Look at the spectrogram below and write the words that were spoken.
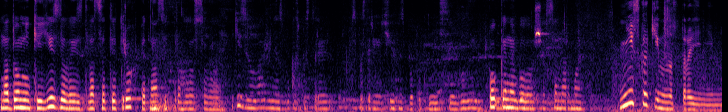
Надомники їздили, з 23 15 проголосували. Якісь зауваження з боку спостеріг- спостерігачів, з боку комісії були? Поки не було, ще все нормально. Ни с каким настроением не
